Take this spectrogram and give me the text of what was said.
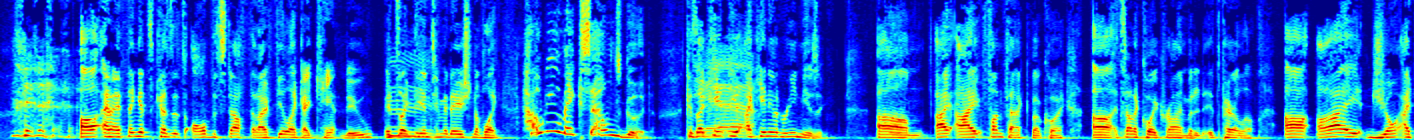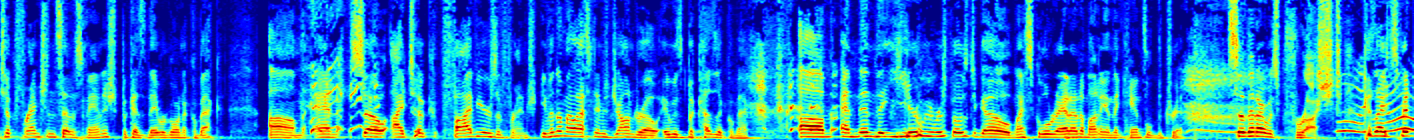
uh, and I think it's because it's all the stuff that I feel like I can't do. It's like the intimidation of like, how do you make sounds good? Because I can't I can't even read music. Um, I, I fun fact about Coy. Uh, it's not a Coy crime, but it, it's parallel. Uh, I jo- I took French instead of Spanish because they were going to Quebec. Um, and so I took five years of French, even though my last name is Jandreau. It was because of Quebec. Um, and then the year we were supposed to go, my school ran out of money and they canceled the trip. So then I was crushed because I'd spent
